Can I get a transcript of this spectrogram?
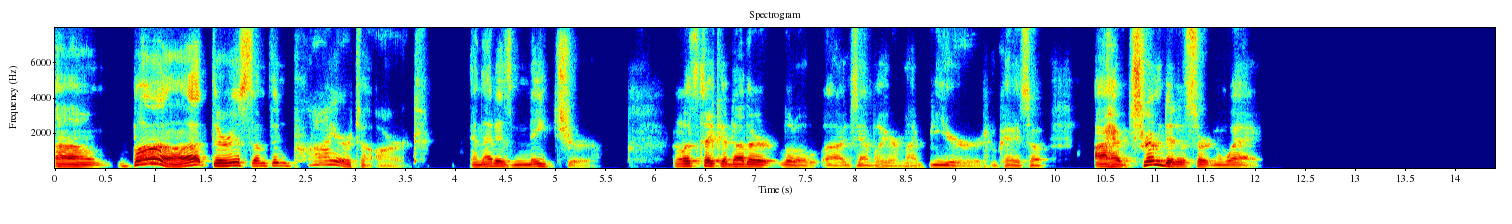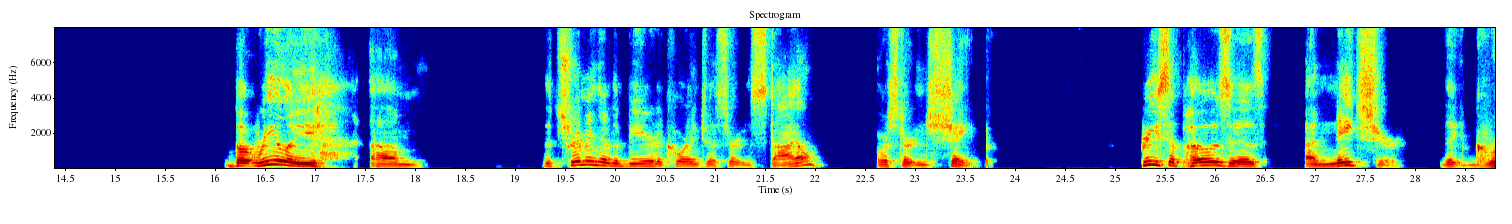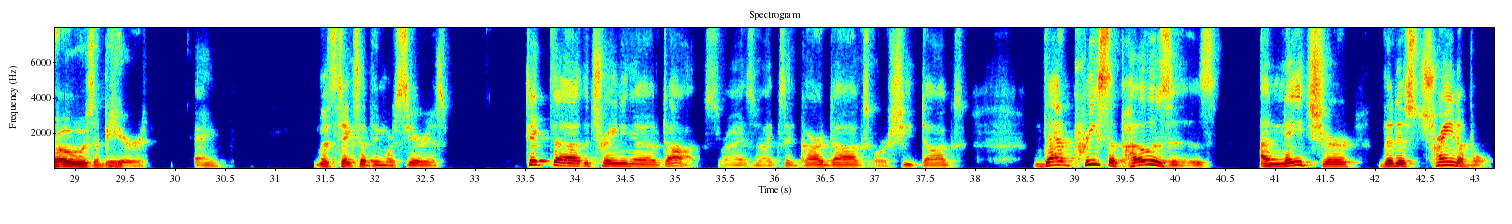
Um, but there is something prior to art, and that is nature. Now, let's take another little uh, example here my beard. Okay, so I have trimmed it a certain way. But really, um, the trimming of the beard according to a certain style or a certain shape presupposes a nature that grows a beard. Okay. Let's take something more serious. Take the, the training of dogs, right? So, like, say, guard dogs or sheep dogs. That presupposes a nature that is trainable,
